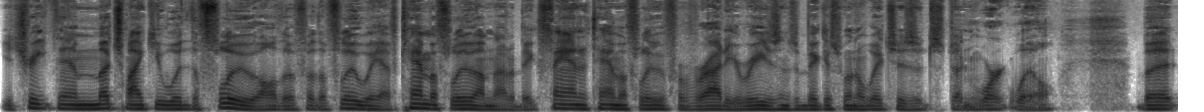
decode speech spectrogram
You treat them much like you would the flu, although for the flu we have Tamiflu. I'm not a big fan of Tamiflu for a variety of reasons, the biggest one of which is it just doesn't work well. But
